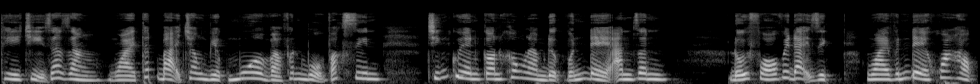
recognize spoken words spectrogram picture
thì chỉ ra rằng ngoài thất bại trong việc mua và phân bổ vaccine, chính quyền còn không làm được vấn đề an dân. Đối phó với đại dịch, ngoài vấn đề khoa học,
